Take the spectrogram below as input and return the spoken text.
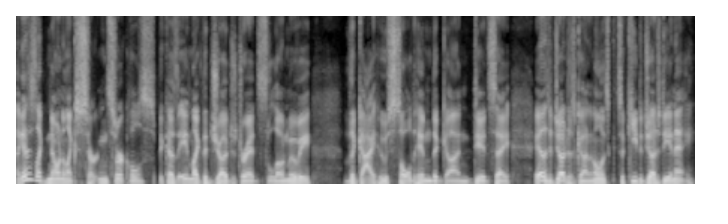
I guess it's like known in like certain circles because in like the Judge Dredd Stallone movie, the guy who sold him the gun did say, "Yeah, it's a judge's gun, and only it's a key to judge DNA."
